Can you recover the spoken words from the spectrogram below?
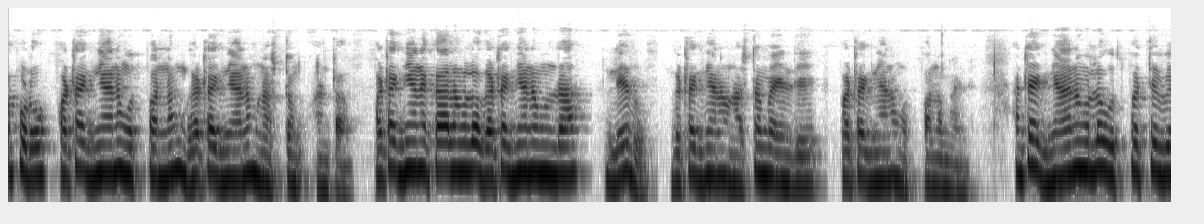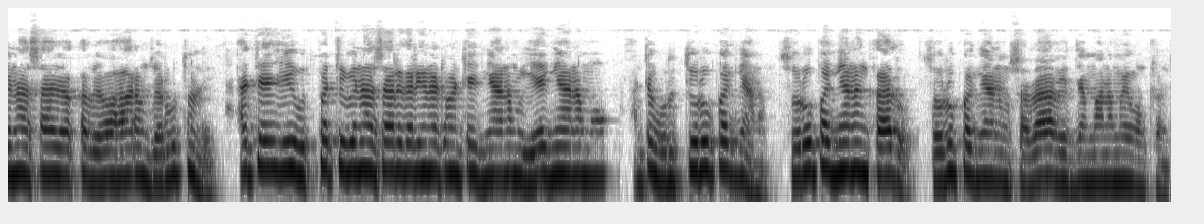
అప్పుడు పట జ్ఞానం ఉత్పన్నం ఘట జ్ఞానం నష్టం అంటాం పట జ్ఞాన కాలంలో ఘట జ్ఞానం ఉందా? లేదు. ఘట జ్ఞానం నష్టమైంది పట జ్ఞానం ఉత్పన్నమైంది. అంటే జ్ఞానంలో ఉత్పత్తి వినాశ యొక్క వ్యవహారం జరుగుతుంది. అయితే ఈ ఉత్పత్తి వినాశాలు కలిగినటువంటి జ్ఞానం ఏ జ్ఞానము? అంటే వృత్తి రూప జ్ఞానం. స్వరూప జ్ఞానం కాదు. స్వరూప జ్ఞానం సదా విద్యమానమై ఉంటుంది.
